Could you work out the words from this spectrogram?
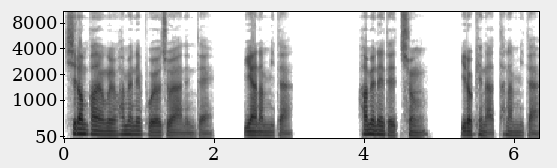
실험 파형을 화면에 보여줘야 하는데 미안합니다. 화면에 대충 이렇게 나타납니다.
